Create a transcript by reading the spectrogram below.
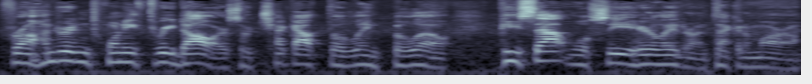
for $123. So check out the link below. Peace out, and we'll see you here later on Tech Tomorrow.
